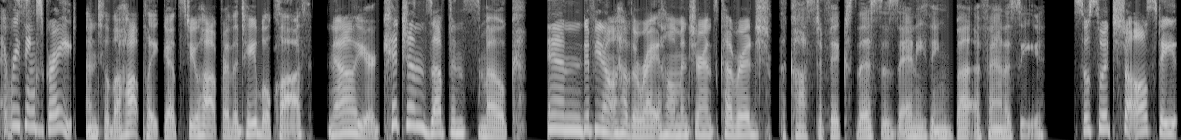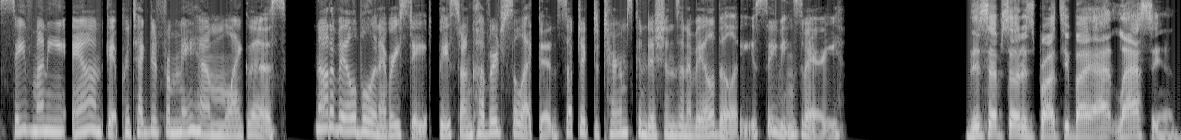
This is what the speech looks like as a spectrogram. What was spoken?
Everything's great until the hot plate gets too hot for the tablecloth. Now your kitchen's up in smoke. And if you don't have the right home insurance coverage, the cost to fix this is anything but a fantasy. So switch to Allstate, save money, and get protected from mayhem like this. Not available in every state based on coverage selected, subject to terms, conditions, and availability. Savings vary. This episode is brought to you by Atlassian.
